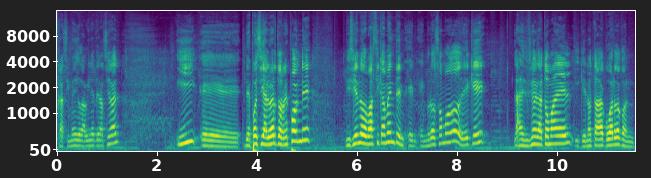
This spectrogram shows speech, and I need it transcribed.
casi medio gabinete nacional. Y después, sí, Alberto responde diciendo básicamente, en, en- en grosso modo, de que las decisiones las toma él y que no está de acuerdo con,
